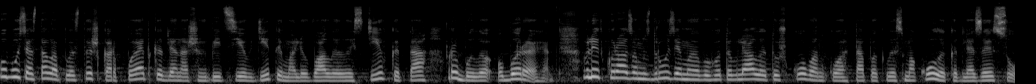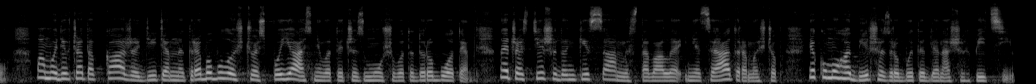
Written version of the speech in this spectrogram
Бабуся стала плести шкарпетки для наших бійців. Діти малювали листівки та робили обереги. Влітку разом з друзями виготовляли тушкованку та пекли смаколики для ЗСУ. Мама дівчата каже, дітям не треба було щось пояснювати чи змушувати до роботи. Найчастіше доньки самі ставали ініціаторами, щоб якомога більше зробити для наших бійців.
